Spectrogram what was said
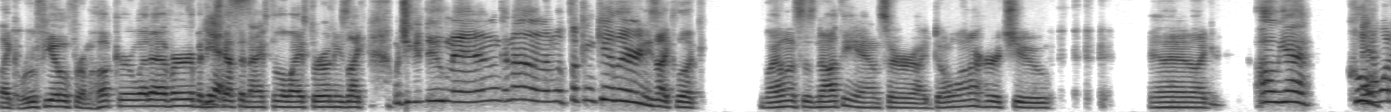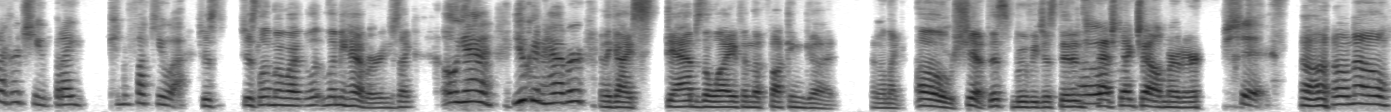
like Rufio from Hook or whatever, but he's got the knife to the wife's throat and he's like, What you can do, man? Come on, I'm a fucking killer. And he's like, Look, violence is not the answer. I don't want to hurt you. And then like, oh yeah, cool. I don't want to hurt you, but I can fuck you up. just just let my wife let, let me have her and he's like oh yeah you can have her and the guy stabs the wife in the fucking gut and i'm like oh shit this movie just did it Oh. hashtag child murder Shit. Oh, no.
